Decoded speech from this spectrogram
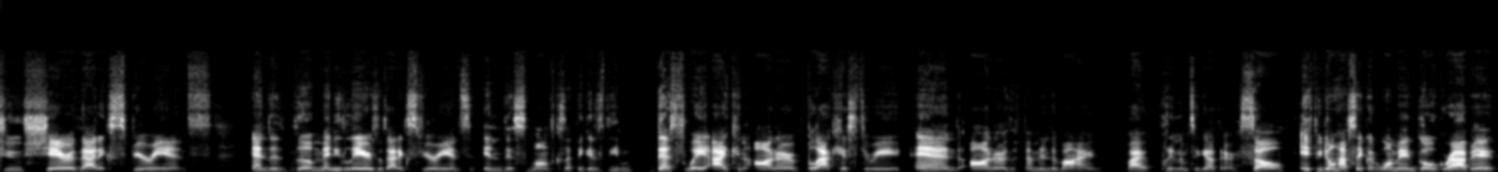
to share that experience and the, the many layers of that experience in this month because I think it is the best way I can honor Black history and honor the feminine divine by putting them together. So if you don't have Sacred Woman, go grab it.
